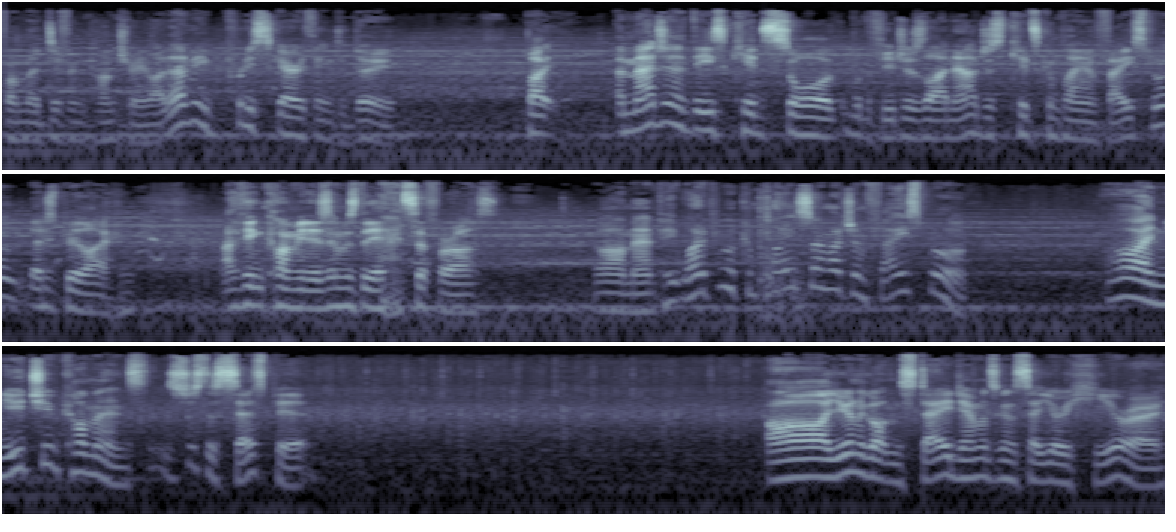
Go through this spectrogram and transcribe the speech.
from a different country. Like, that'd be a pretty scary thing to do. But imagine if these kids saw what the future is like now, just kids complaining on Facebook. They'd just be like, I think communism is the answer for us. Oh man, why do people complain so much on Facebook? Oh, and YouTube comments. It's just a cesspit. Oh, you're gonna go on stage. Everyone's gonna say you're a hero.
